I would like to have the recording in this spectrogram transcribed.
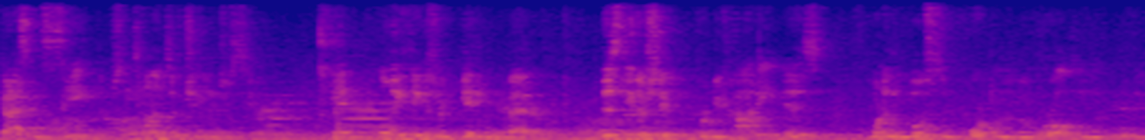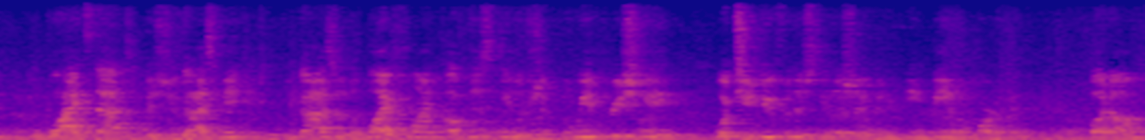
guys can see, there's tons of changes here. And only things are getting better. This dealership for Ducati is one of the most important in the world. Why it's that? Because you guys make it. You guys are the lifeline of this dealership. And we appreciate what you do for this dealership and, and being a part of it. But um,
